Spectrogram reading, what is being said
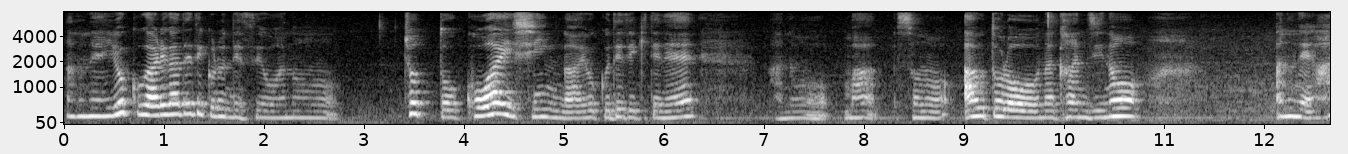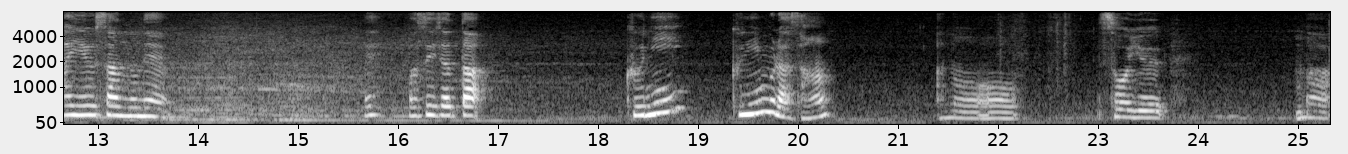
あのねよくあれが出てくるんですよ。あのちょっと怖いシーンがよく出てきてね。あのまあそのアウトローな感じのあのね俳優さんのねえ忘れちゃった。国？国村さん？あのそういうまあ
